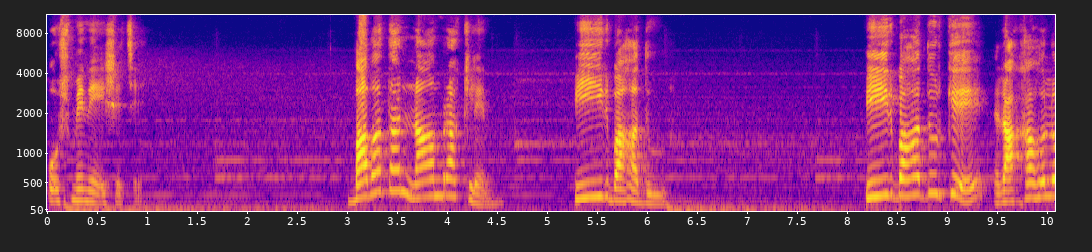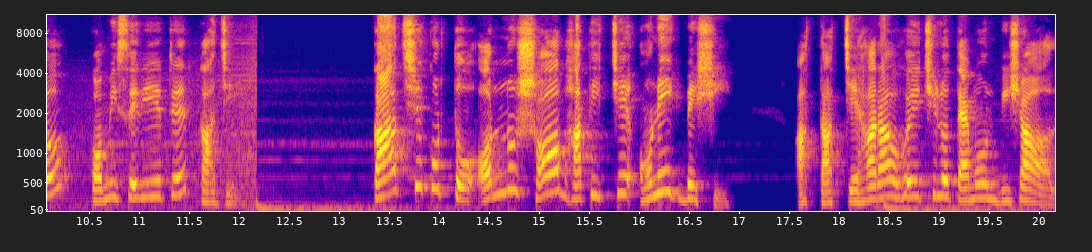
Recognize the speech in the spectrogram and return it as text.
পোষ মেনে এসেছে। বাবা তার নাম রাখলেন, পীর বাহাদুর। পীর বাহাদুরকে রাখা হলো কমিসেরিয়েটের কাজে। কাজ সে করত অন্য সব হাতির চেয়ে অনেক বেশি, আর তার চেহারাও হয়েছিল তেমন বিশাল।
